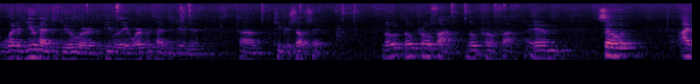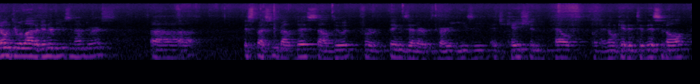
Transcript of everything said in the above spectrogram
what have you had to do, or the people that you work with had to do to uh, keep yourself safe? Low, low profile, low profile. Um, so I don't do a lot of interviews in Honduras, uh, especially about this. I'll do it for things that are very easy, education, health, but I don't get into this at all.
